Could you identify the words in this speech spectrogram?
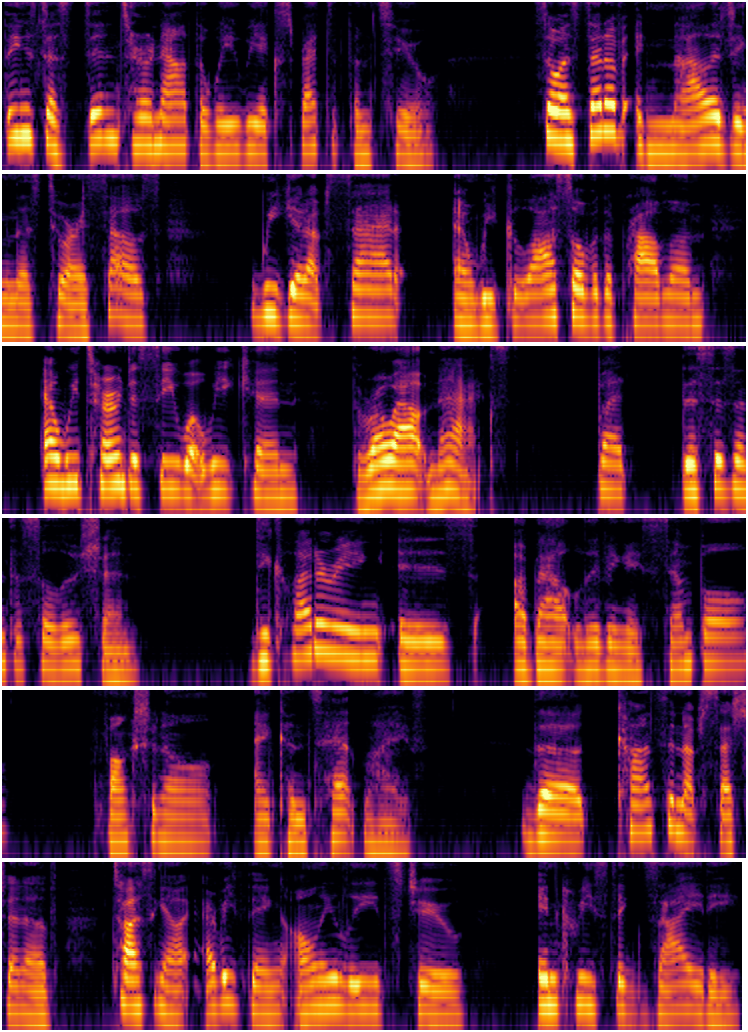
things just didn't turn out the way we expected them to. So instead of acknowledging this to ourselves, we get upset and we gloss over the problem and we turn to see what we can throw out next. But this isn't the solution. Decluttering is about living a simple, functional, and content life. The constant obsession of tossing out everything only leads to increased anxiety.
